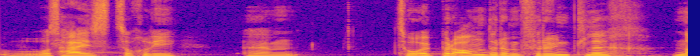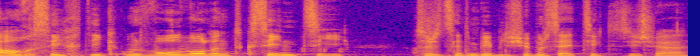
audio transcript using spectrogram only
was heisst so ein bisschen, ähm, zu jemand anderem freundlich, nachsichtig und wohlwollend gesinnt sein. Also das ist jetzt nicht eine biblische Übersetzung, das ist äh,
